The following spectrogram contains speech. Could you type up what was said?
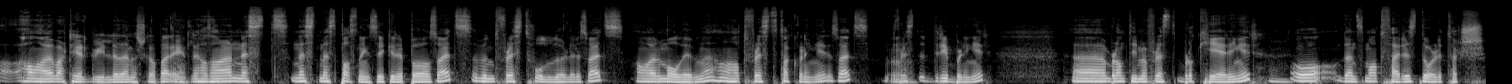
Han har jo vært helt vill i det mesterskapet her, egentlig. Altså, han er nest, nest mest pasningssikre på Sveits. Vunnet flest hodedueller i Sveits. Han har målgivende. Han har hatt flest taklinger i Sveits. Mm. Flest mm. driblinger. Uh, blant de med flest blokkeringer. Mm. Og den som har hatt færrest dårlig touch.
